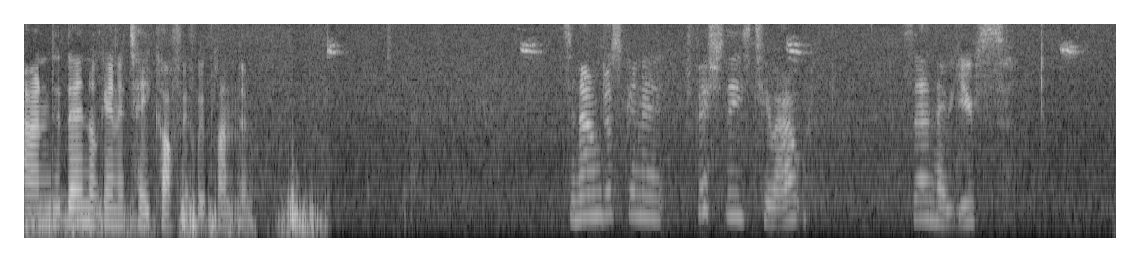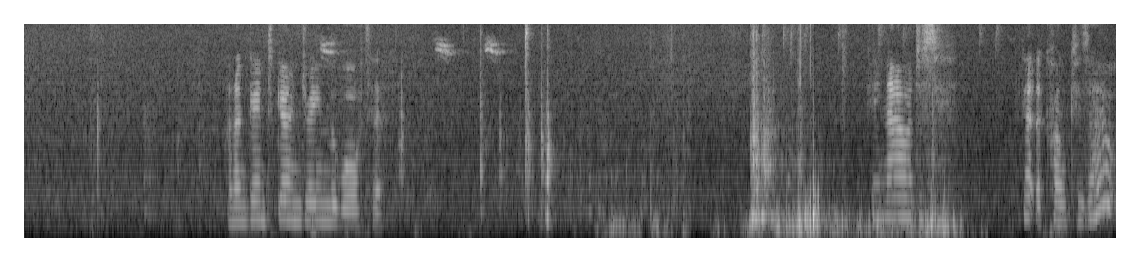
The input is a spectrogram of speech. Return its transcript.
and they're not going to take off if we plant them. So now I'm just going to fish these two out, they're no use and I'm going to go and drain the water. Okay, now I just get the conkers out,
